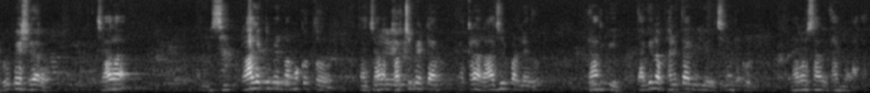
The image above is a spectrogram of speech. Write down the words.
రూపేష్ గారు చాలా సి- ప్రాజెక్టు మీద నమ్మకంతో తను చాలా ఖర్చు పెట్టారు. ఎక్కడా రాజీ పడలేదు. దానికి తగిన ఫలితాన్ని మీరు ఇచ్చినందుకు మరోసారి ధన్యవాదాలు.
